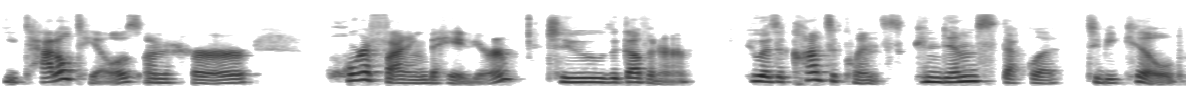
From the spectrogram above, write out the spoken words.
he tattletales on her horrifying behavior to the governor, who, as a consequence, condemns Thecla to be killed,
